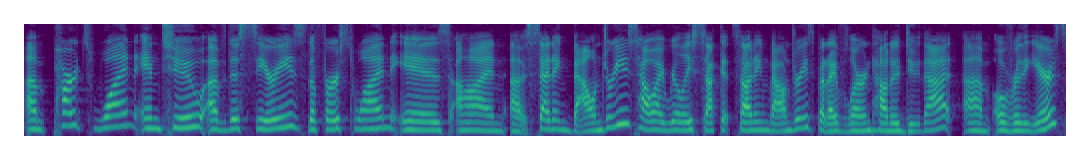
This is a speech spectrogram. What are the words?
Um, parts one and two of this series. The first one is on uh, setting boundaries, how I really suck at setting boundaries, but I've learned how to do that um, over the years.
